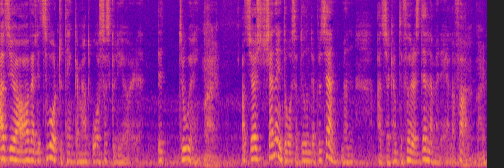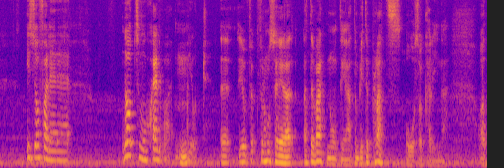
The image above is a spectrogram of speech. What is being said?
Alltså jag har väldigt svårt att tänka mig att Åsa skulle göra det. Det tror jag inte. Nej. Alltså jag känner inte Åsa till 100 procent men alltså jag kan inte föreställa mig det i alla fall. Nej. I så fall är det något som hon själv har, Mm. har gjort. Eh, jo, för, för hon säger att, att det vart någonting, att de bytte plats, Åsa och Karina. Och att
